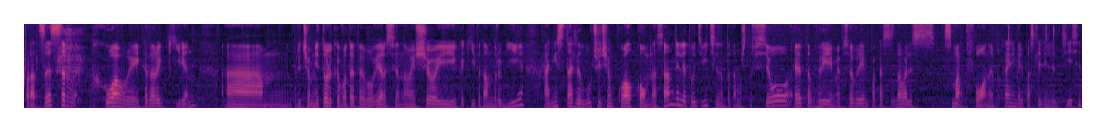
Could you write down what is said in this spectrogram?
процессор Huawei, который Kirin, а, причем не только вот эта его версия, но еще и какие-то там другие, они стали лучше, чем Qualcomm. На самом деле это удивительно, потому что все это время, все время, пока создавались смартфоны, по крайней мере последние лет 10,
